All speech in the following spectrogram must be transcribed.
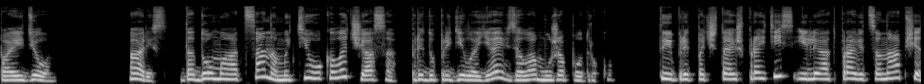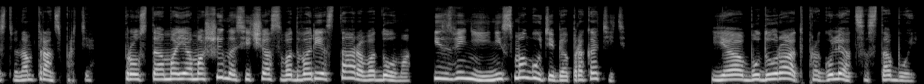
Пойдем. Арис, до дома отца нам идти около часа, предупредила я и взяла мужа под руку. Ты предпочитаешь пройтись или отправиться на общественном транспорте? Просто моя машина сейчас во дворе старого дома. Извини, не смогу тебя прокатить. Я буду рад прогуляться с тобой,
